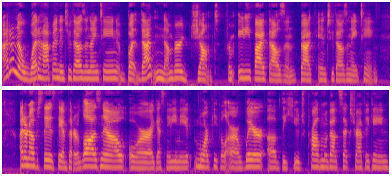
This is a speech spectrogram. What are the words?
I don't know what happened in 2019, but that number jumped from 85,000 back in 2018. I don't know if it's they, they have better laws now, or I guess maybe more people are aware of the huge problem about sex trafficking.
